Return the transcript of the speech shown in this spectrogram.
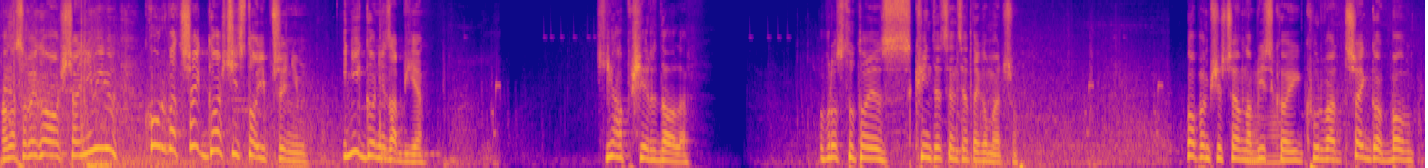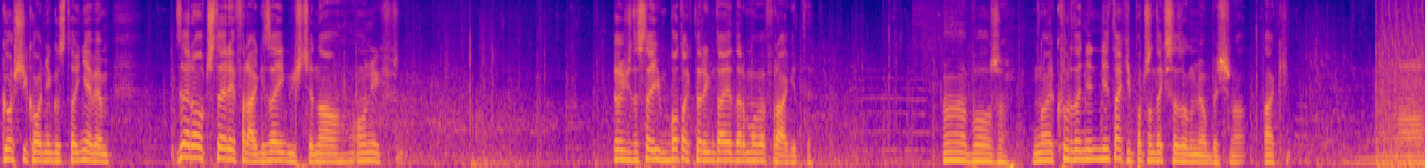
A na sobie gościa, nie mi... Kurwa, trzech gości stoi przy nim. I nikt go nie zabije. Ja pierdolę. Po prostu to jest kwintesencja tego meczu. Chłopem się szczałem na blisko i kurwa trzech go, bo gości koło niego stoi, nie wiem. 0-4 fragi, zajebiście, no. U nich... Ktoś dostaje bota, który im daje darmowe fragi, ty. O Boże. No kurde, nie, nie taki początek sezonu miał być, no. Taki. No,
